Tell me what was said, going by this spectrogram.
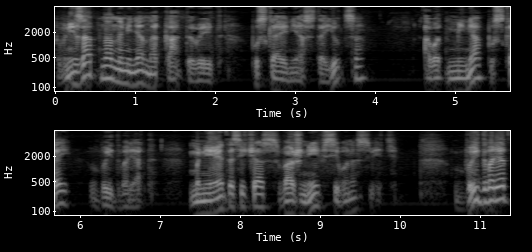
Внезапно на меня накатывает, пускай не остаются, а вот меня пускай выдворят. Мне это сейчас важнее всего на свете. Выдворят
